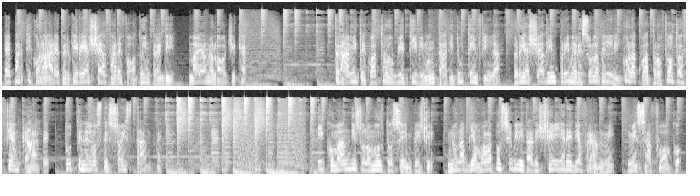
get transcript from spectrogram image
È particolare perché riesce a fare foto in 3D, ma è analogica. Tramite quattro obiettivi montati tutti in fila, riesce ad imprimere sulla pellicola quattro foto affiancate, tutte nello stesso istante. I comandi sono molto semplici, non abbiamo la possibilità di scegliere diaframmi, messa a fuoco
